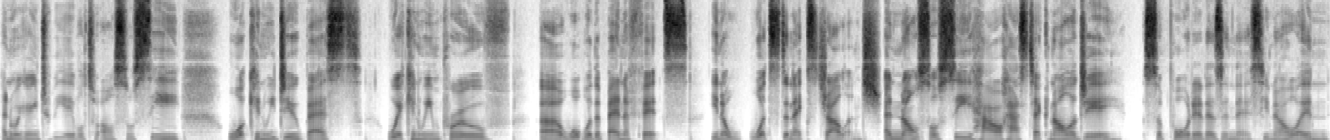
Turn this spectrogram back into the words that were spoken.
And we're going to be able to also see what can we do best, where can we improve, uh, what were the benefits, you know, what's the next challenge, and also see how has technology supported as in this, you know, and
